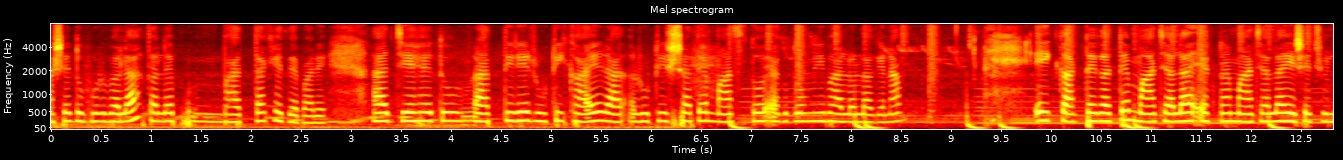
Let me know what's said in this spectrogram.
আসে দুপুরবেলা, তাহলে ভাতটা খেতে পারে। আর যেহেতু রাত্রিরে রুটি খায় রুটির সাথে মাছ তো একদমই ভালো লাগে না। এই কাটতে কাটতে মাছালায় একটা মাছালায় এসেছিল,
